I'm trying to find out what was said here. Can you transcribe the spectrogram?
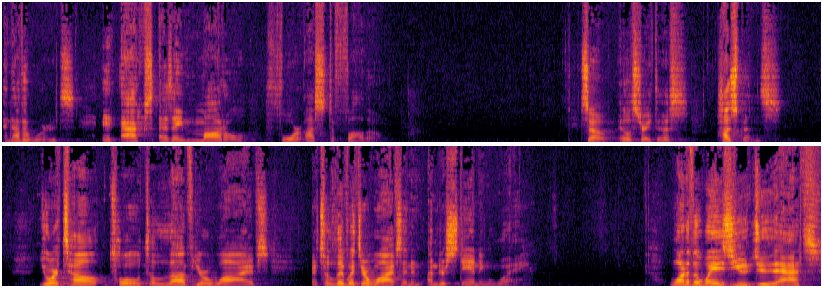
In other words, it acts as a model for us to follow. So, illustrate this. Husbands, you're tell, told to love your wives and to live with your wives in an understanding way. One of the ways you do that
